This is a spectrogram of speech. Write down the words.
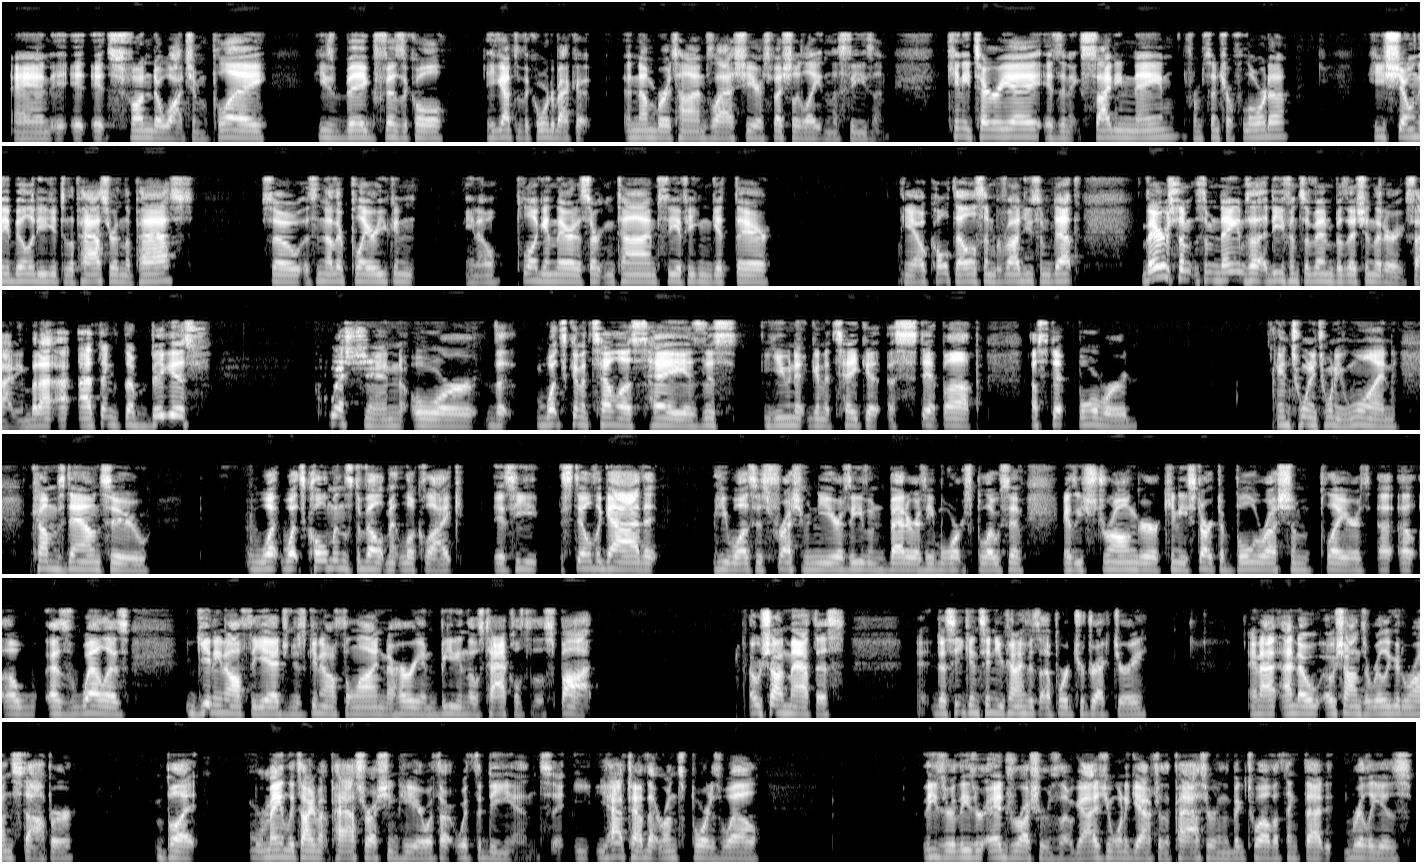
and it, it, it's fun to watch him play. He's big, physical. He got to the quarterback a, a number of times last year, especially late in the season. Kenny Turnier is an exciting name from Central Florida. He's shown the ability to get to the passer in the past. So it's another player you can, you know, plug in there at a certain time, see if he can get there. You know, Colt Ellison provides you some depth. There's some some names at a defensive end position that are exciting, but I, I, I think the biggest question or the what's going to tell us, hey, is this unit going to take a, a step up a step forward in 2021 comes down to what what's Coleman's development look like? Is he still the guy that he was his freshman year? Is he even better? Is he more explosive? Is he stronger? Can he start to bull rush some players uh, uh, uh, as well as getting off the edge and just getting off the line in a hurry and beating those tackles to the spot? Ochaun Mathis, does he continue kind of his upward trajectory? And I, I know Ochaun's a really good run stopper, but we're mainly talking about pass rushing here with our, with the DNs. You have to have that run support as well. These are these are edge rushers though, guys. You want to get after the passer in the Big 12. I think that really is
